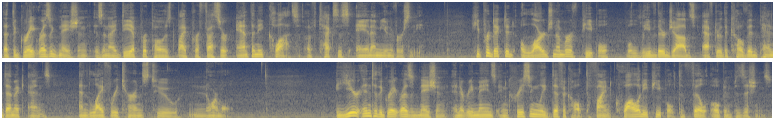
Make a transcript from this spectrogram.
that the Great Resignation is an idea proposed by Professor Anthony Klotz of Texas A&M University. He predicted a large number of people will leave their jobs after the COVID pandemic ends and life returns to normal. A year into the Great Resignation, and it remains increasingly difficult to find quality people to fill open positions.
